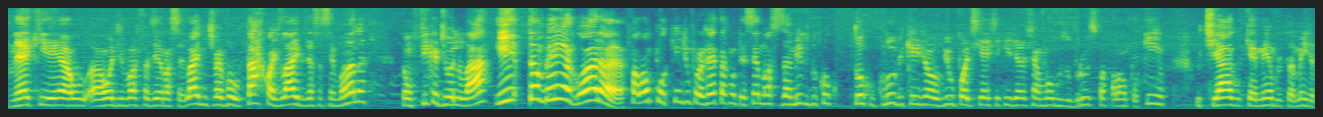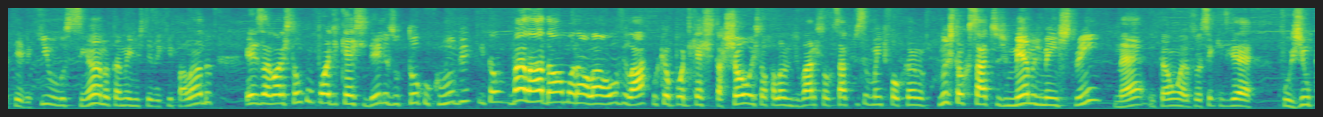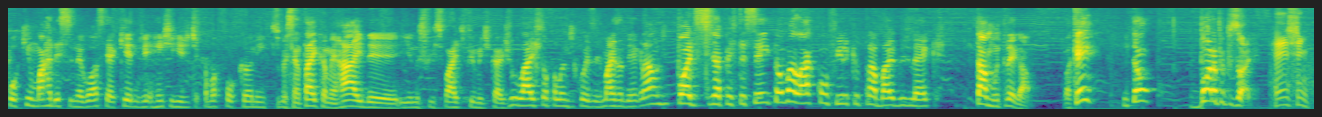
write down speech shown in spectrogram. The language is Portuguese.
né, que é onde vai fazer nossas lives. A gente vai voltar com as lives essa semana. Então fica de olho lá. E também agora, falar um pouquinho de um projeto que tá acontecendo. Nossos amigos do Toco Clube, quem já ouviu o podcast aqui, já chamamos o Bruce para falar um pouquinho. O Thiago, que é membro, também já esteve aqui. O Luciano também já esteve aqui falando. Eles agora estão com o podcast deles, o Toco Clube. Então vai lá, dá uma moral lá, ouve lá, porque o podcast tá show. Estão falando de vários tokusatsu, principalmente focando nos tokusatsu menos mainstream, né? Então, se você quiser fugir um pouquinho mais desse negócio que aqui a gente, a gente acaba focando em Super Sentai, Kamen Rider e nos principais de filmes de Kaiju. Lá estão falando de coisas mais underground. Pode se já pertencer, então vai lá, confira que o trabalho dos Lex tá muito legal. Ok? Então, bora pro episódio. Henshin.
